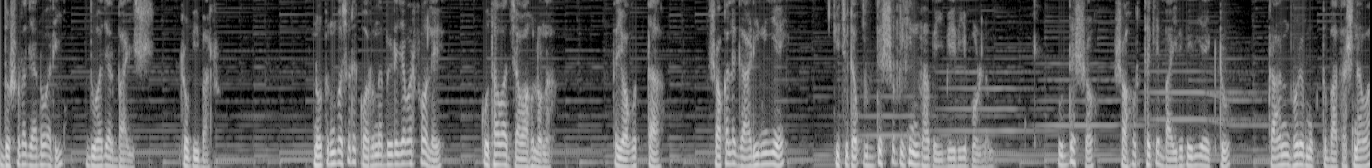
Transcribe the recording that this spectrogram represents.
দোসরা জানুয়ারি দু হাজার বাইশ, রবিবার। নতুন বছরে করোনা বেড়ে যাওয়ার ফলে কোথাও আর যাওয়া হলো না। তাই অগত্যা সকালে গাড়ি নিয়ে কিছুটা উদ্দেশ্যবিহীনভাবেই বেরিয়ে পড়লাম। উদ্দেশ্য, শহর থেকে বাইরে বেরিয়ে একটু প্রাণ ভরে মুক্ত বাতাস নেওয়া,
